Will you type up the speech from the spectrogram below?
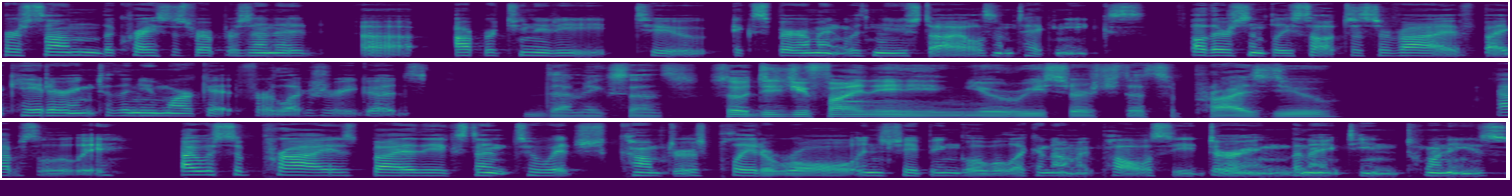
For some, the crisis represented uh, opportunity to experiment with new styles and techniques. Others simply sought to survive by catering to the new market for luxury goods. That makes sense. So, did you find any in your research that surprised you? Absolutely. I was surprised by the extent to which compters played a role in shaping global economic policy during the 1920s.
